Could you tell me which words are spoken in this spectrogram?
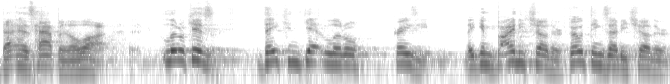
that has happened a lot. Little kids, they can get a little crazy. They can bite each other, throw things at each other.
